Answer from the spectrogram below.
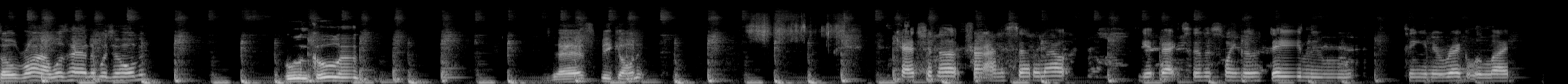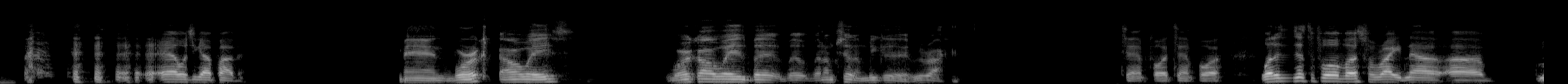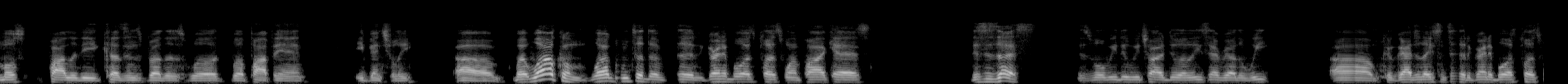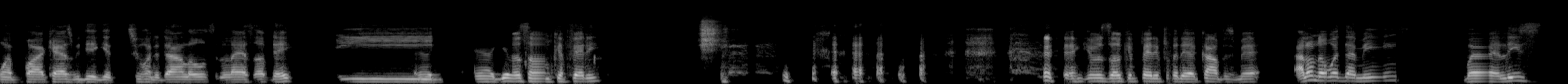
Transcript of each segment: So Ron, what's happening with your homie? Cooling, cooling. Jazz, speak on it. Catching up, trying to settle out, get back to the swing of daily routine and regular life. yeah, what you got popping? Man, work always. Work always, but but but I'm chilling. We good. We rocking. 10 4, 10 4. Well, it's just the four of us for right now. Uh, most probably the cousins, brothers will will pop in eventually. Uh, but welcome, welcome to the the Granny Boys Plus One podcast. This is us. This is what we do. We try to do at least every other week. Um, congratulations to the Granny Boys Plus One podcast. We did get 200 downloads in the last update. E- Uh, give us some confetti. give us some confetti for the accomplishment. I don't know what that means, but at least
